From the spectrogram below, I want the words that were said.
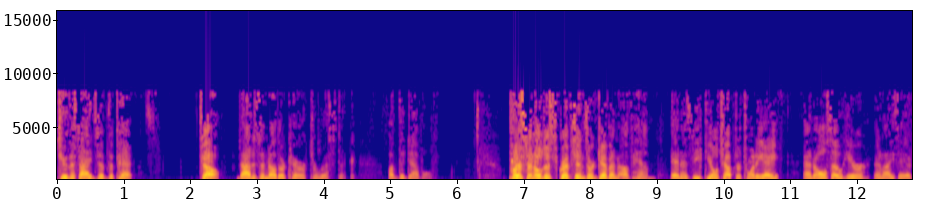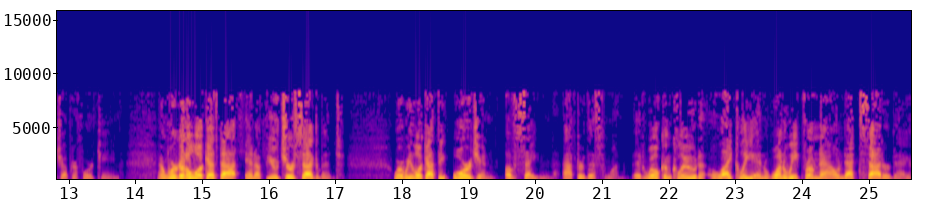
to the sides of the pit. So, that is another characteristic of the devil. Personal descriptions are given of him in Ezekiel chapter 28 and also here in Isaiah chapter 14. And we're going to look at that in a future segment where we look at the origin of Satan after this one. It will conclude likely in one week from now, next Saturday.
